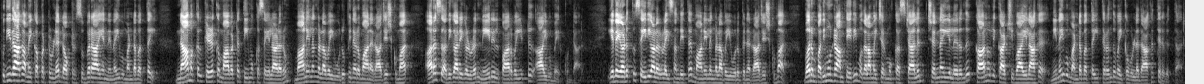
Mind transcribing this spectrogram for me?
புதிதாக அமைக்கப்பட்டுள்ள டாக்டர் சுப்பராயன் நினைவு மண்டபத்தை நாமக்கல் கிழக்கு மாவட்ட திமுக செயலாளரும் மாநிலங்களவை உறுப்பினருமான ராஜேஷ்குமார் அரசு அதிகாரிகளுடன் நேரில் பார்வையிட்டு ஆய்வு மேற்கொண்டார். இதையடுத்து செய்தியாளர்களை சந்தித்த மாநிலங்களவை உறுப்பினர் ராஜேஷ்குமார் வரும் பதிமூன்றாம் தேதி முதலமைச்சர் மு ஸ்டாலின் சென்னையிலிருந்து காணொலி காட்சி வாயிலாக நினைவு மண்டபத்தை திறந்து வைக்க உள்ளதாக தெரிவித்தார்.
